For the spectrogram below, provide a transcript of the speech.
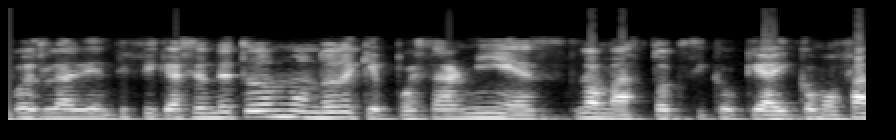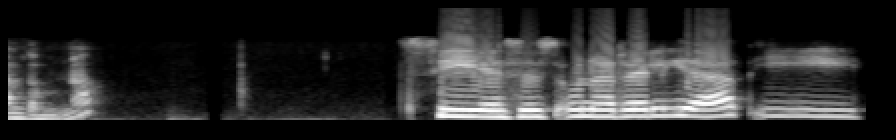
pues la identificación de todo el mundo de que pues Army es lo más tóxico que hay como fandom, ¿no? Sí, eso es una realidad y,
